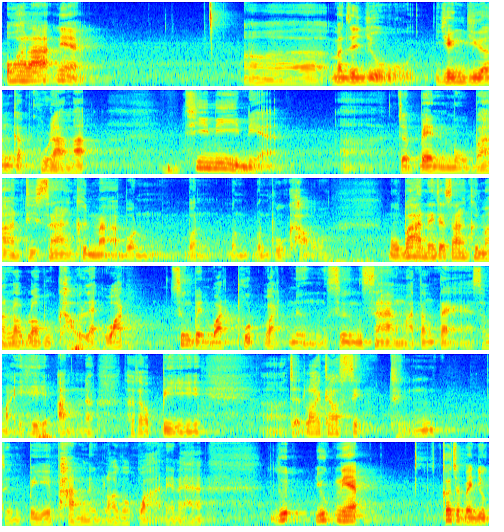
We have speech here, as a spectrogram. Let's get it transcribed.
โอฮาระเนี่ยมันจะอยู่เยื้องๆกับคุรามะ ที่นี่เนี่ยจะเป็นหมู่บ้านที่สร้างขึ้นมาบนบนบนบนภูเขา หมู่บ้านนี้จะสร้างขึ้นมารอบๆภูเขาและวัด ซึ่งเป็นวัดพุทธวัดหนึ่ง ซึ่งสร้างมาตั้งแต่สมัยเฮอันนะแถวๆปีเอ่อ790 ถึง ถึงปี1,100กว่าเนี่ยนะฮะยุคเนี้ยก็จะเป็นยุค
